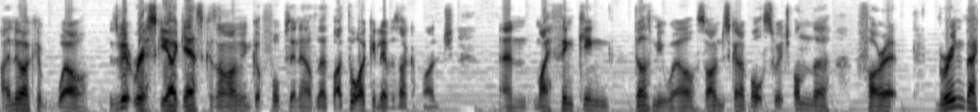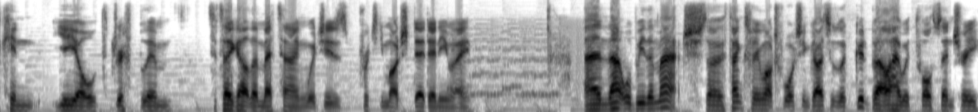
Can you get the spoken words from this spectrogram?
I knew I could, well, it was a bit risky, I guess, because I've only got 4% health left, but I thought I could live a sucker punch. And my thinking does me well, so I'm just going to volt switch on the Furret, bring back in ye old Drifblim to take out the Metang, which is pretty much dead anyway and that will be the match. So thanks very much for watching guys, it was a good battle I had with 12th Century,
